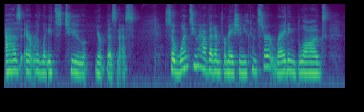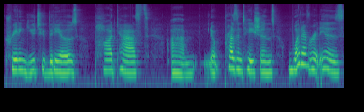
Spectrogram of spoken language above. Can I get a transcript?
as it relates to your business. So once you have that information, you can start writing blogs, creating YouTube videos, podcasts, um, you know, presentations, whatever it is.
